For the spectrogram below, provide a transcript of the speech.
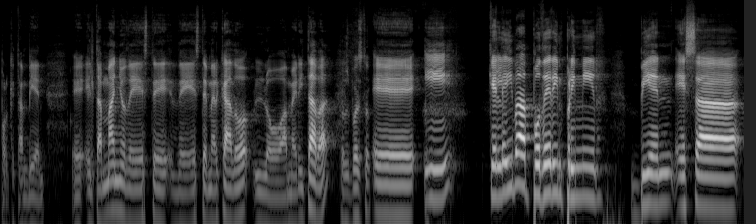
porque también eh, el tamaño de este, de este mercado lo ameritaba. Por supuesto. Eh, y que le iba a poder imprimir bien esa,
